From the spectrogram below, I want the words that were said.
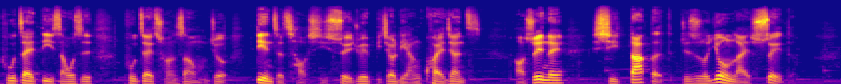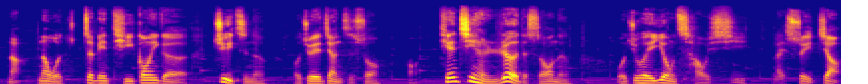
铺在地上或是铺在床上，我们就垫着草席睡，就会比较凉快。这样子好，所以呢，洗 daged 就是说用来睡的。那那我这边提供一个句子呢，我就会这样子说：哦，天气很热的时候呢，我就会用草席来睡觉。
